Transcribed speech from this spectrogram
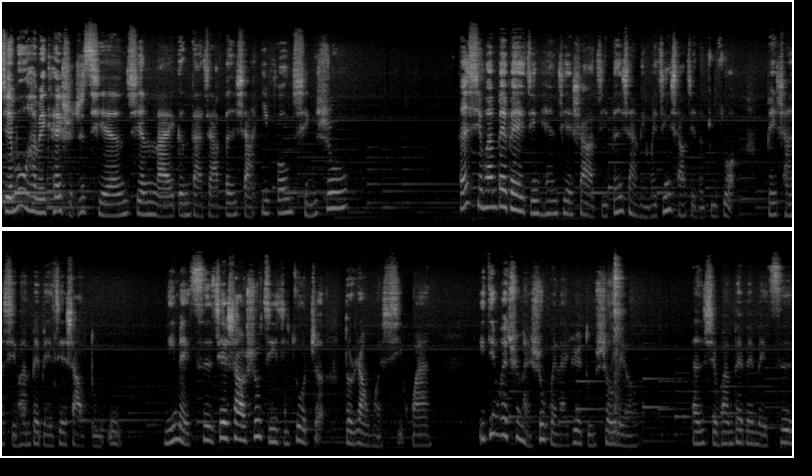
节目还没开始之前，先来跟大家分享一封情书。很喜欢贝贝今天介绍及分享李维京小姐的著作，非常喜欢贝贝介绍读物。你每次介绍书籍及作者都让我喜欢，一定会去买书回来阅读收留。很喜欢贝贝每次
